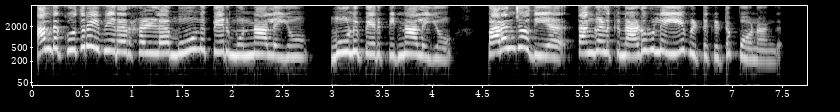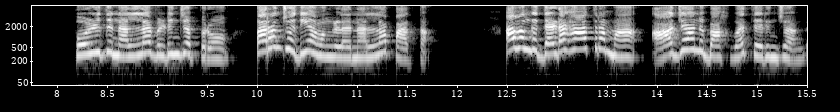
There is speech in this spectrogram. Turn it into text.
அந்த குதிரை வீரர்கள்ல மூணு பேர் முன்னாலையும் மூணு பேர் பின்னாலையும் பரஞ்சோதிய தங்களுக்கு நடுவுலயே விட்டுக்கிட்டு போனாங்க. பொழுது நல்லா விடிஞ்சப்புறம் பரஞ்சோதி அவங்கள நல்லா பார்த்தான். அவங்க தடகாத்திரமா ஆஜானு பாகுவா தெரிஞ்சாங்க.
